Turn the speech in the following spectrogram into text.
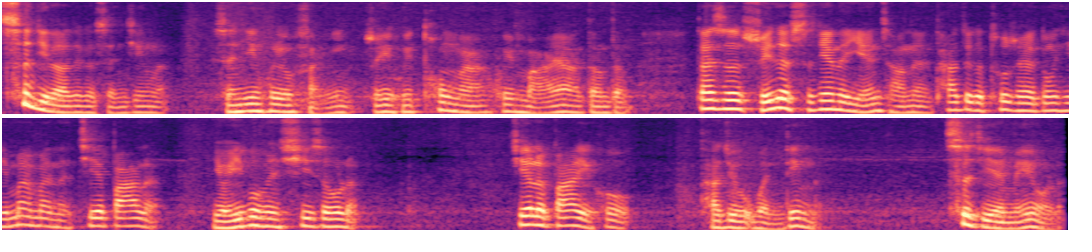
刺激到这个神经了，神经会有反应，所以会痛啊，会麻呀等等。但是随着时间的延长呢，它这个凸出来的东西慢慢的结疤了，有一部分吸收了，结了疤以后。它就稳定了，刺激也没有了，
